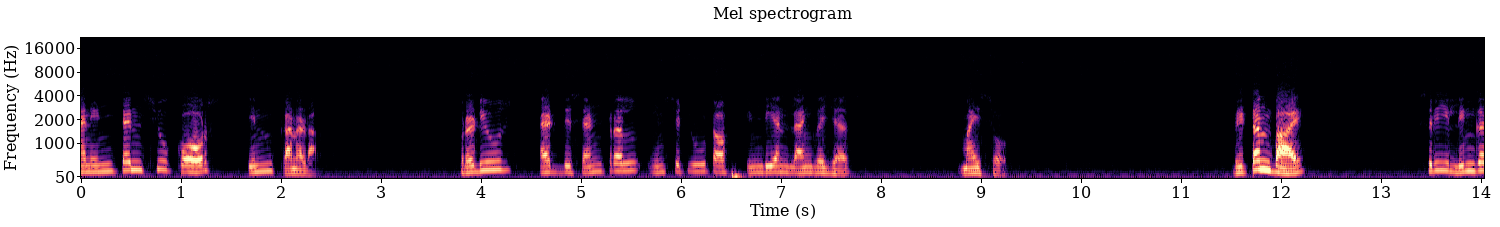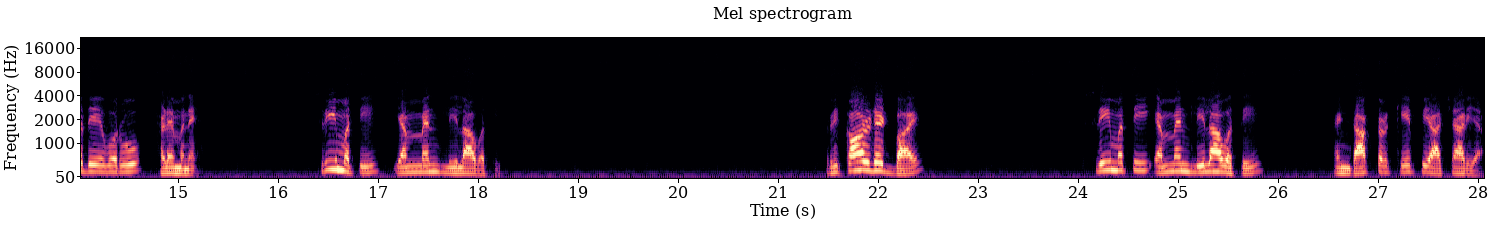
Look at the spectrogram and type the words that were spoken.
an intensive course in Kannada, produced at the Central Institute of Indian Languages, Mysore. Written by Sri Lingadevaru Halemane, Srimati M.N. Leelavati. Recorded by Srimati M.N. Leelavati and Dr. K.P. Acharya.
